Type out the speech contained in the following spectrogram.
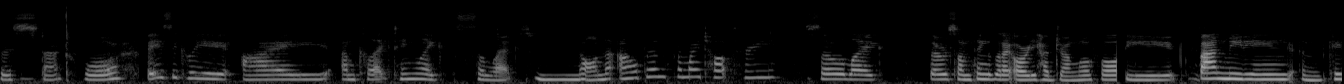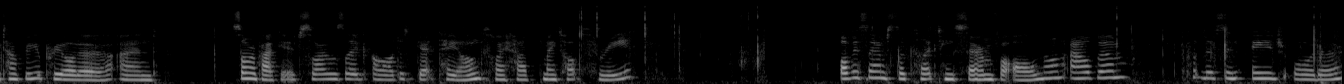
this stack for. Basically, I am collecting like select non-album for my top three. So like there were some things that I already had Jungmo for. The fan meeting and K-Town for You pre-order and summer package. So I was like, oh, I'll just get Taeyoung. So I have my top three. Obviously, I'm still collecting Serim for All non-album. Put this in age order.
